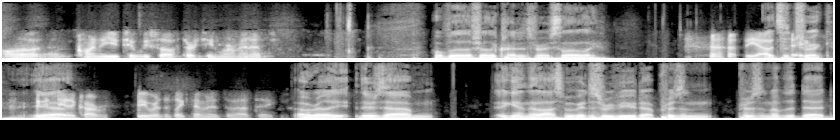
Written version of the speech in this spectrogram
Uh, according to YouTube, we still have 13 more minutes. Hopefully, they'll show the credits very slowly. the outtakes. That's a trick. Yeah. The car where there's like 10 minutes of outtakes. Oh, really? There's um, again, the last movie I just reviewed, uh, Prison Prison of the Dead.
